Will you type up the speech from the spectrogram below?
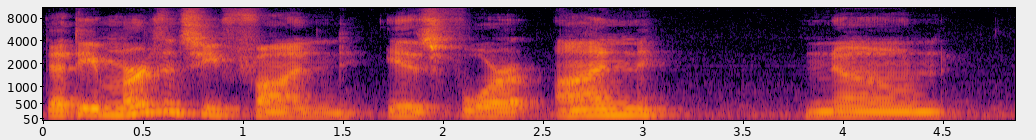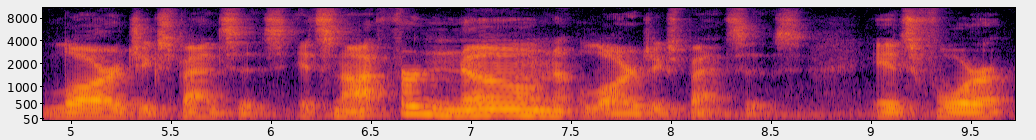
That the emergency fund is for unknown large expenses. It's not for known large expenses. It's for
